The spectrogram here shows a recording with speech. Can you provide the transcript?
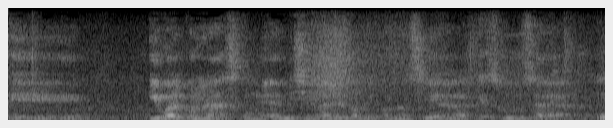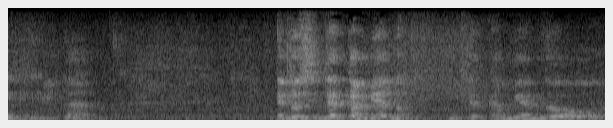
eh, igual con las comunidades misionales donde conocí a Jesús, a. Lupita. Entonces intercambiando, intercambiando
